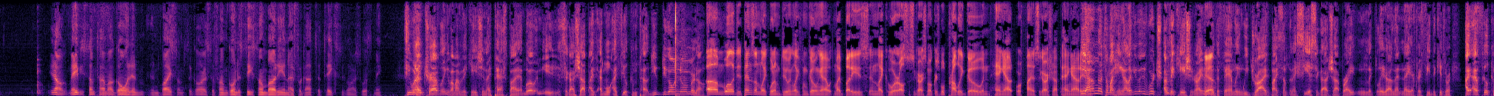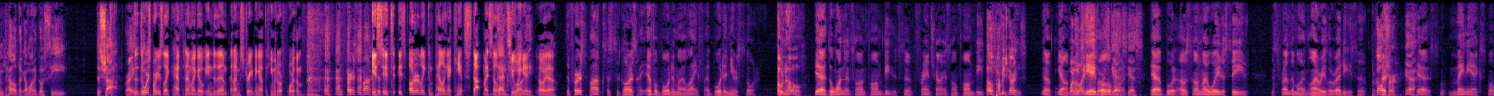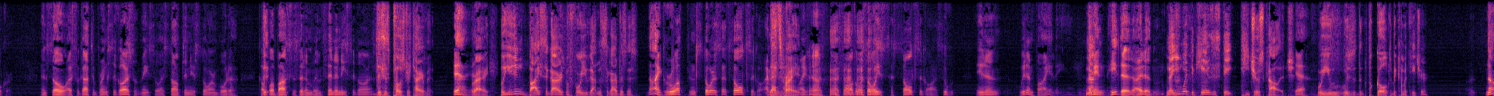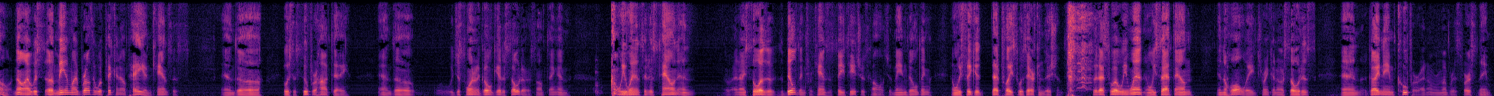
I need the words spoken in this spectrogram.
you know, maybe sometime I'll go in and, and buy some cigars if I'm going to see somebody and I forgot to take cigars with me. See, when I'm traveling, if I'm on vacation, I pass by. Well, I mean, a cigar shop. I I, I feel compelled. Do you do you go into them or no? Um, well, it depends on like what I'm doing. Like if I'm going out with my buddies and like who are also cigar smokers, we'll probably go and hang out or find a cigar shop to hang out in. Yeah. I'm not talking about hanging out. Like if, if we're on vacation, right? I'm Yeah. with the family and we drive by something. I see a cigar shop, right? And like later on that night, after I feed the kids, I, I feel compelled. Like I want to go see the shop, right? The, the worst part is like half the time I go into them and I'm straightening out the humidor for them. The first box, It's it's it's utterly compelling. I can't stop myself That's from doing funny. it. Oh yeah. the first box of cigars I ever bought in my life, I bought in your store. oh no! Yeah, the one that's on Palm Beach. It's a franchise on Palm Beach. Oh, Palm Beach Gardens, yeah, yeah, on one of the PGA stores. Boulevard. Yes, yes. Yeah, but I was on my way to see this friend of mine, Larry Laoretti. He's a professional, Golfer. Yeah. yeah, maniac smoker, And so I forgot to bring cigars with me, so I stopped in your store and bought a couple of boxes of them Infinity cigars. This is post retirement. Yeah, yeah. Right. Well, you didn't buy cigars before you got in the cigar business? No, I grew up in stores that sold cigars. I That's my- right. My, Yeah. my father was always sold cigars. Who, he didn't. We didn't buy any. No. I mean, he did. I didn't. Now, you went to Kansas State Teachers College. Yeah. Were you, was the goal to become a teacher? No, no. I was. Uh, me and my brother were picking up hay in Kansas, and uh, it was a super hot day, and uh, we just wanted to go get a soda or something, and we went into this town and and I saw the the building for Kansas State Teachers College, the main building, and we figured that place was air conditioned, so that's where we went, and we sat down in the hallway drinking our sodas, and a guy named Cooper, I don't remember his first name,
